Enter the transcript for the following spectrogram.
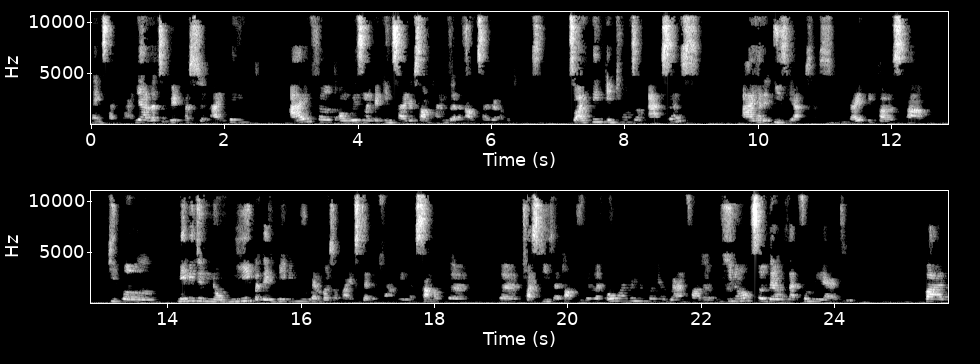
things like that? Yeah, that's a great question. I think I felt always like an insider sometimes and an outsider other times. So I think in terms of access, I had an easy access, right? Because um, people maybe didn't know me, but they maybe knew members of my extended family. Like some of the the trustees I talked to, they're like, "Oh, I remember your grandfather," you know. So there was that familiarity. But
